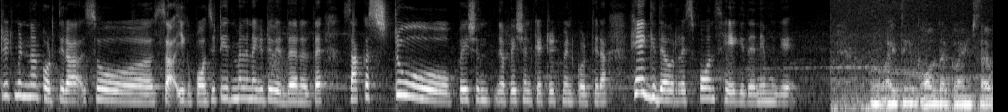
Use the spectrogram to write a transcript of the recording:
ಟ್ರೀಟ್ಮೆಂಟ್ನ ಕೊಡ್ತೀರಾ? ಸೊ ಸ ಈಗ ಪಾಸಿಟಿವ್ ಇದ್ಮೇಲೆ ನೆಗೆಟಿವ್ ಇದ್ದೇ ಇರುತ್ತೆ. ಸಾಕಷ್ಟು ಪೇಷಂಟ್ ಪೇಷಂಟ್ಗೆ ಟ್ರೀಟ್ಮೆಂಟ್ ಕೊಡ್ತೀರಾ? ಹೇಗಿದೆ ಅವ್ರ ರೆಸ್ಪಾನ್ಸ್ ಹೇಗಿದೆ ನಿಮಗೆ? I think all the clients have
